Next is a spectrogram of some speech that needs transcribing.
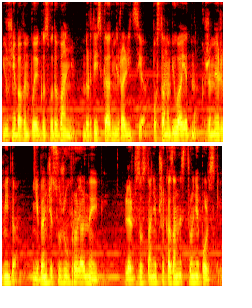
Już niebawem po jego zwodowaniu, brytyjska admiralicja postanowiła jednak, że Myrmidon nie będzie służył w Royal Navy, lecz zostanie przekazany stronie polskiej.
